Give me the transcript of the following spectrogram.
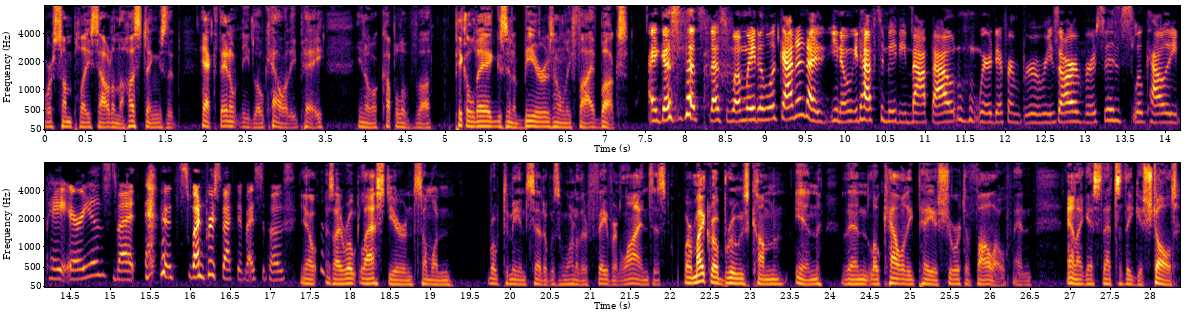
or someplace out on the hustings that heck they don't need locality pay. You know, a couple of uh, pickled eggs and a beer is only five bucks. I guess that's that's one way to look at it. I you know we'd have to maybe map out where different breweries are versus locality pay areas, but it's one perspective, I suppose. You know, as I wrote last year, and someone wrote to me and said it was one of their favorite lines is where microbrews come in, then locality pay is sure to follow. And and I guess that's the gestalt.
